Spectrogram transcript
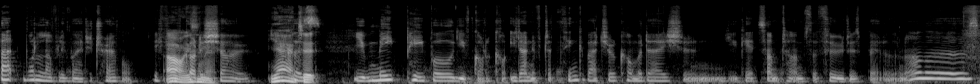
But what a lovely way to travel if oh, you've Oh, got a it? show. Yeah, to- you meet people. You've got a, you don't have to think about your accommodation. You get sometimes the food is better than others,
